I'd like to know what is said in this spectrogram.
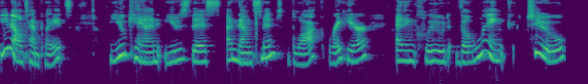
email templates, you can use this announcement block right here and include the link to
